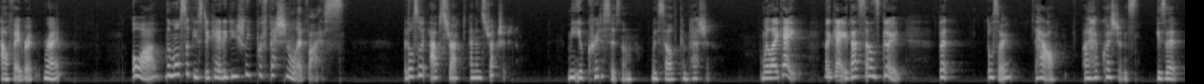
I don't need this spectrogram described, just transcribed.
our favourite, right? Or the more sophisticated, usually professional advice, but also abstract and unstructured. Meet your criticism with self compassion. We're like, hey, okay, that sounds good, but also, how? I have questions. Is it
